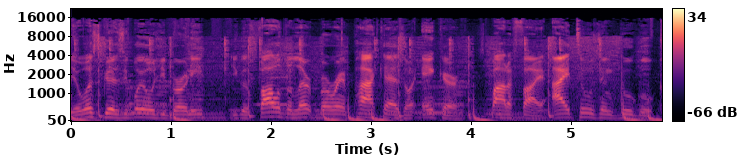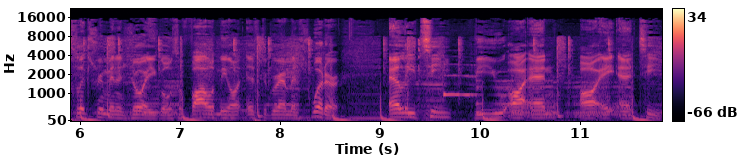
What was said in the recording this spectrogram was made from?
Yo, what's good? It's your boy OG Bernie. You can follow the Let Burn Rant podcast on Anchor, Spotify, iTunes, and Google. Click, stream, and enjoy. You can also follow me on Instagram and Twitter. L E T B U R N R A N T.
